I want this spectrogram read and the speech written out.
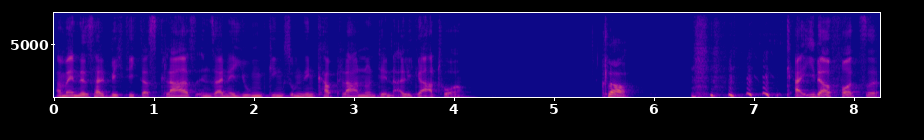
Am Ende ist halt wichtig, dass klar ist, in seiner Jugend ging es um den Kaplan und den Alligator. Klar. Kaida-Fotze.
